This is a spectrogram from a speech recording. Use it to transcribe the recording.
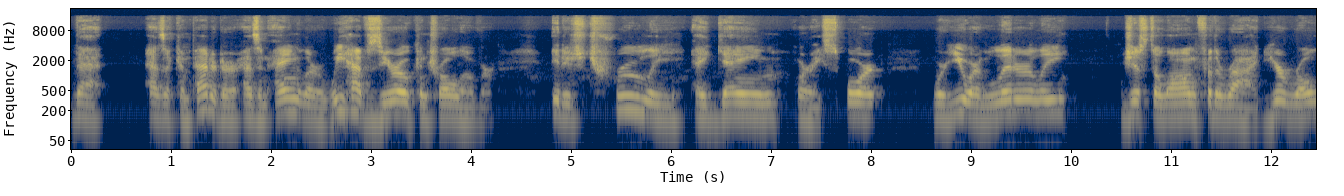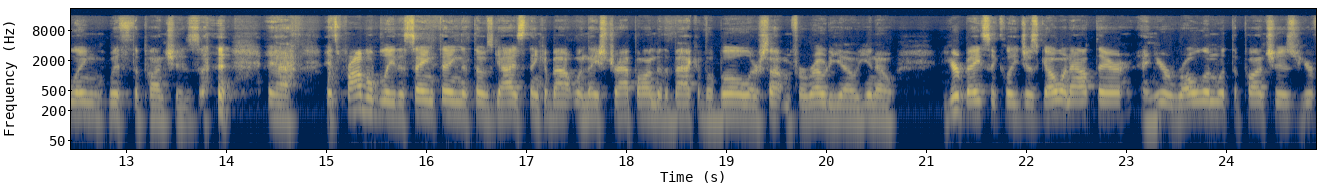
that as a competitor, as an angler, we have zero control over. It is truly a game or a sport where you are literally just along for the ride. You're rolling with the punches. yeah, it's probably the same thing that those guys think about when they strap onto the back of a bull or something for rodeo. You know, you're basically just going out there and you're rolling with the punches. You're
